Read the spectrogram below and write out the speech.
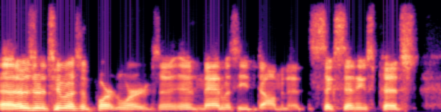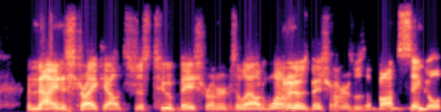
Uh, those are the two most important words. And, and man, was he dominant. Six innings pitched nine strikeouts, just two base runners allowed. One of those base runners was a bunt single.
